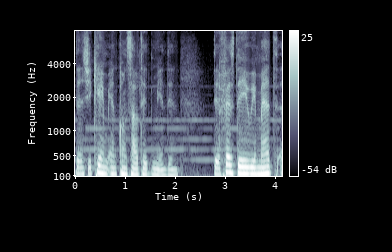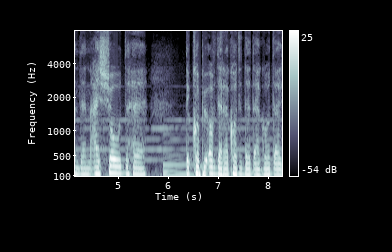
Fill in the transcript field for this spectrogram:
Then she came and consulted me and then the first day we met, and then I showed her the copy of the record that I got. I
